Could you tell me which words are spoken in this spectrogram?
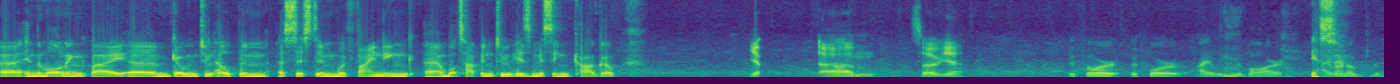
uh, in the morning by um, going to help him assist him with finding uh, what's happened to his missing cargo. Yep. Um. so yeah. Before before I leave the bar, Yes. I run over to the.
